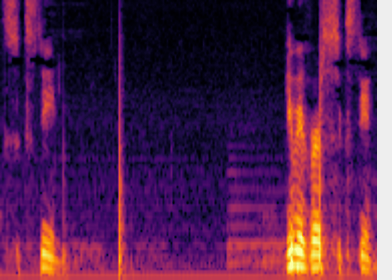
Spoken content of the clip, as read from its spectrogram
Acts 16. Give me verse 16.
